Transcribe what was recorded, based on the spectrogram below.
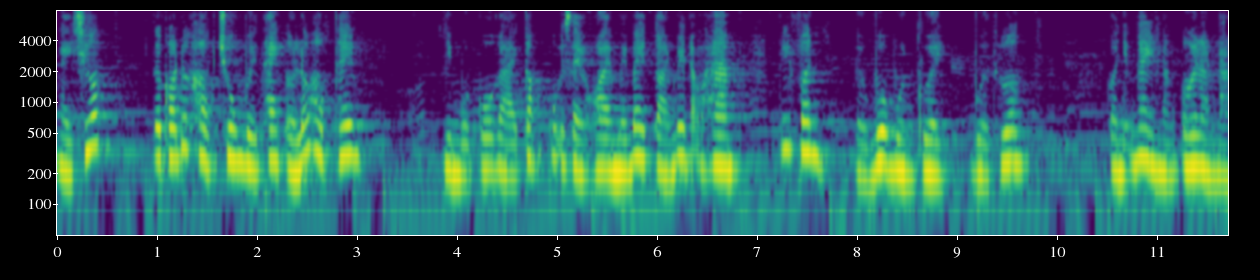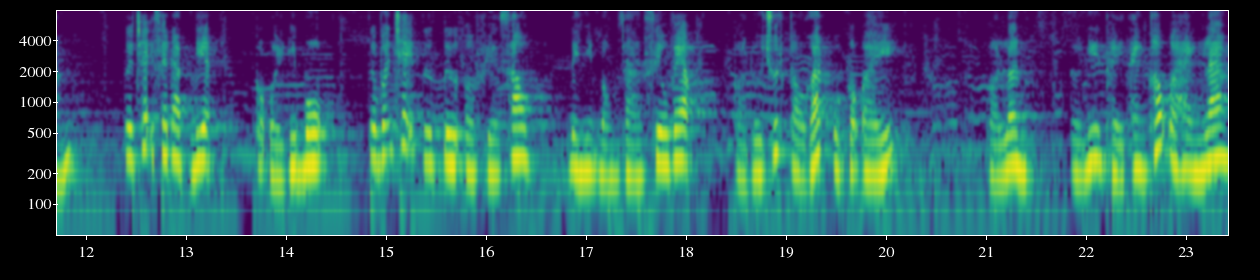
Ngày trước, tớ có được học chung với Thanh ở lớp học thêm. Nhìn một cô gái cặm cụi giải hoài mấy bài toán về đạo hàm, tích phân, tớ vừa buồn cười, vừa thương. Có những ngày nắng ơi là nắng, tớ chạy xe đạp điện, cậu ấy đi bộ, tớ vẫn chạy từ từ ở phía sau để nhìn bóng dáng siêu vẹo, có đôi chút cáu gắt của cậu ấy. Có lần, tớ nhìn thấy Thanh khóc ở hành lang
